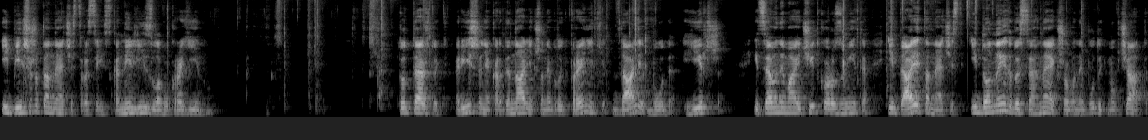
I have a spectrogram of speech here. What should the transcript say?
і більше, щоб та нечисть російська не лізла в Україну. Тут теж йдуть рішення кардинальні, якщо не будуть прийняті, далі буде гірше. І це вони мають чітко розуміти. І далі та нечисть, і до них досягне, якщо вони будуть мовчати.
